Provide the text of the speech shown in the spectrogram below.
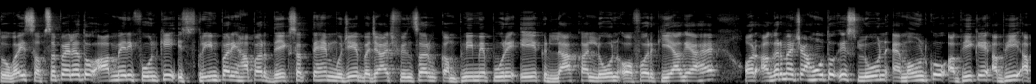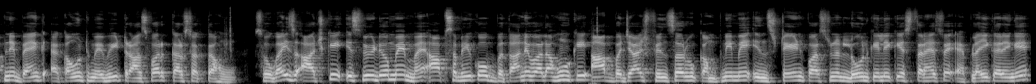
तो भाई, सबसे पहले तो आप मेरी फ़ोन की स्क्रीन पर यहाँ पर देख सकते हैं, मुझे बजाज फिनसर्व कंपनी में पूरे एक लाख का लोन ऑफ़र किया गया है। और अगर मैं चाहूँ तो इस लोन अमाउंट को अभी के अभी अपने बैंक अकाउंट में भी ट्रांसफ़र कर सकता हूँ। सो so गाइज़ आज की इस वीडियो में मैं आप सभी को बताने वाला हूँ कि आप बजाज फिनसर्व कंपनी में इंस्टेंट पर्सनल लोन के लिए किस तरह से अप्लाई करेंगे।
